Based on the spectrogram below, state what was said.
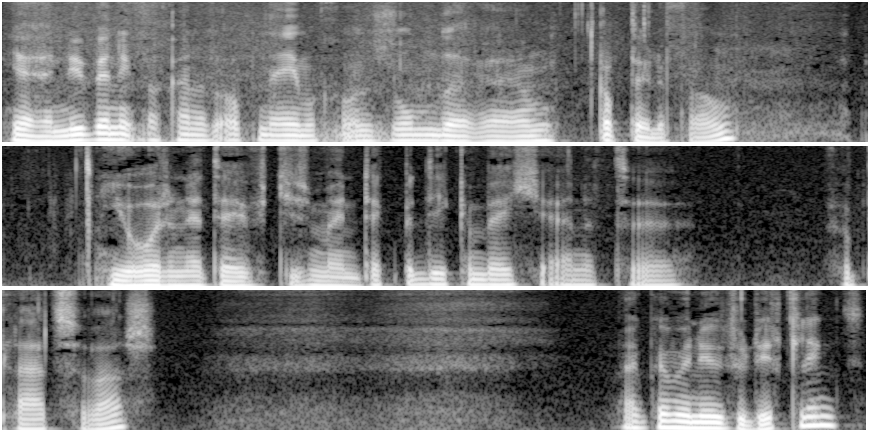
Ja, en nu ben ik nog aan het opnemen gewoon zonder uh, koptelefoon. Je hoorde net eventjes mijn dekbedik een beetje aan het uh, verplaatsen was. Maar ik ben benieuwd hoe dit klinkt.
